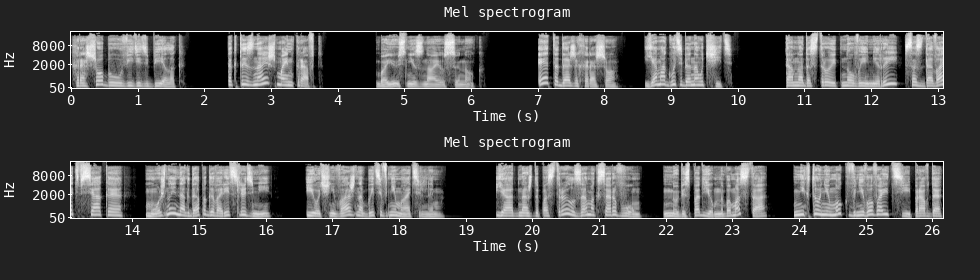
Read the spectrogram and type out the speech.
Хорошо бы увидеть белок. Так ты знаешь Майнкрафт?» «Боюсь, не знаю, сынок». «Это даже хорошо. Я могу тебя научить. Там надо строить новые миры, создавать всякое, можно иногда поговорить с людьми. И очень важно быть внимательным. Я однажды построил замок с орвом, но без подъемного моста. Никто не мог в него войти, правда,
